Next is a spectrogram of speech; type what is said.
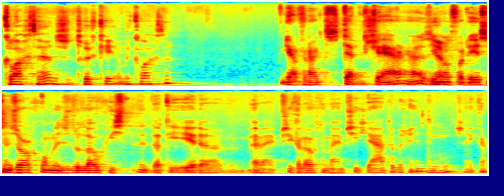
klachten, hè? dus terugkerende klachten. Ja, vanuit stepped care. Hè. Als Ja. iemand voor het eerst in zorg komt, is het logisch dat hij eerder bij een psycholoog dan bij een psychiater begint. Mhm. Zeker.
